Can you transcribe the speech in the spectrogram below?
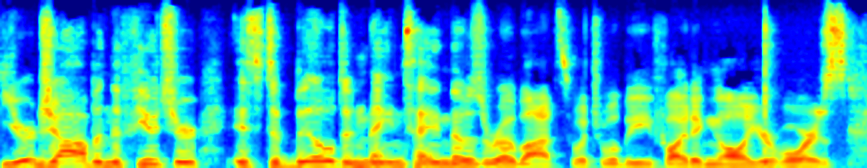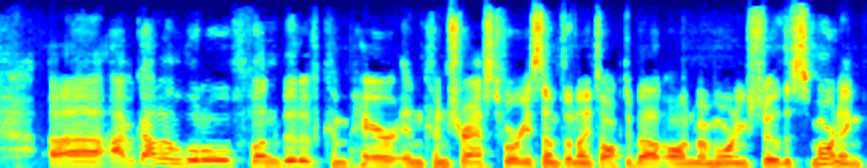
Your job in the future is to build and maintain those robots, which will be fighting all your wars. Uh, I've got a little fun bit of compare and contrast for you, something I talked about on my morning show this morning.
